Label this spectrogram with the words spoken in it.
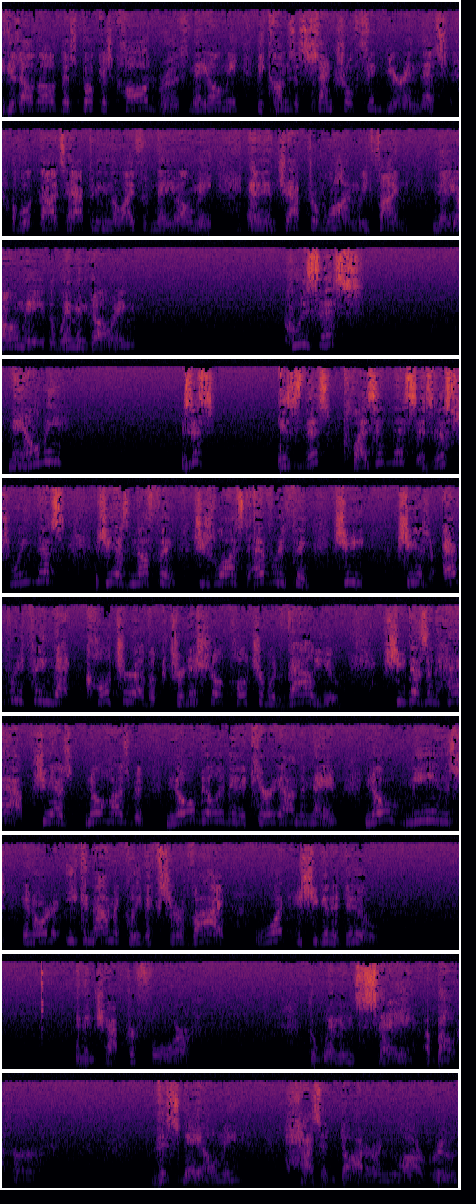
Because although this book is called Ruth, Naomi becomes a central figure in this of what God's happening in the life of Naomi. And in chapter one, we find Naomi, the women going, Who is this? Naomi? Is this is this pleasantness? Is this sweetness? She has nothing. She's lost everything. She, she has everything that culture of a traditional culture would value. She doesn't have. She has no husband, no ability to carry on the name, no means in order economically to survive. What is she going to do? And in chapter 4, the women say about her, this Naomi has a daughter-in-law, Ruth,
